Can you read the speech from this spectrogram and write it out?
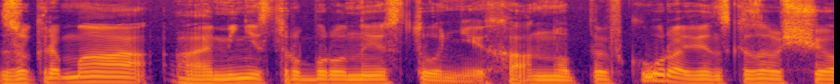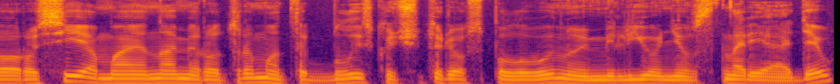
Зокрема, е, міністр оборони Естонії Ханно Певкура він сказав, що Росія має намір отримати близько 4,5 мільйонів снарядів.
